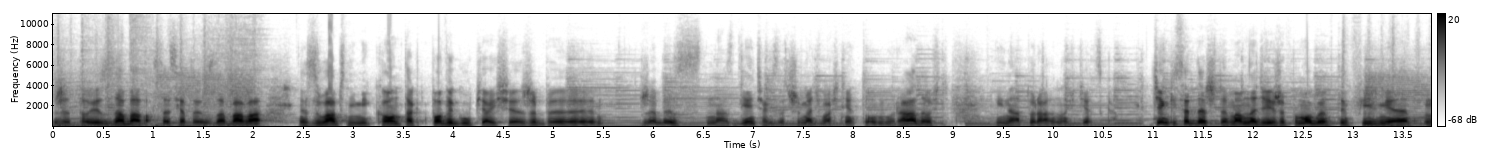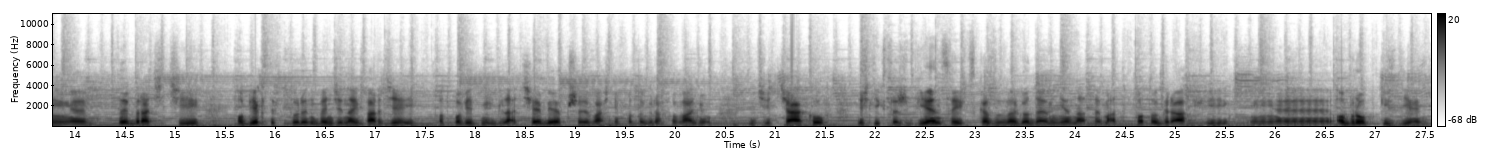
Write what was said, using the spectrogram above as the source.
że to jest zabawa. Sesja to jest zabawa, złap z nimi kontakt, powygłupiaj się, żeby, żeby na zdjęciach zatrzymać właśnie tą radość i naturalność dziecka. Dzięki serdeczne. Mam nadzieję, że pomogłem w tym filmie mm, wybrać Ci obiektyw, który będzie najbardziej odpowiedni dla Ciebie przy właśnie fotografowaniu dzieciaków. Jeśli chcesz więcej wskazówek ode mnie na temat fotografii, e, obróbki zdjęć,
